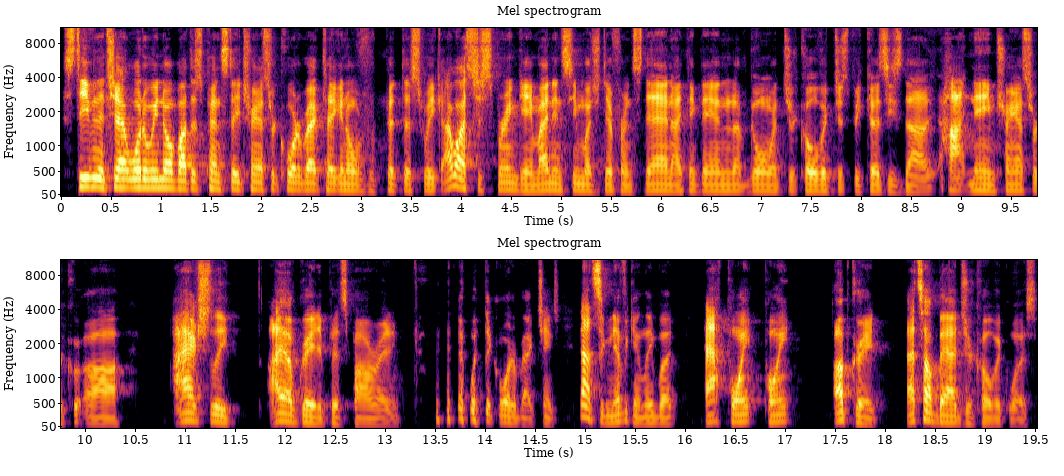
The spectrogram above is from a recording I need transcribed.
Steve in the chat, what do we know about this Penn State transfer quarterback taking over for Pitt this week? I watched the spring game. I didn't see much difference then. I think they ended up going with Jurkovec just because he's the hot name transfer. Uh, I actually I upgraded Pitt's power rating with the quarterback change. Not significantly, but half point, point, upgrade. That's how bad Jurkovec was.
